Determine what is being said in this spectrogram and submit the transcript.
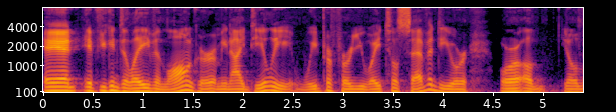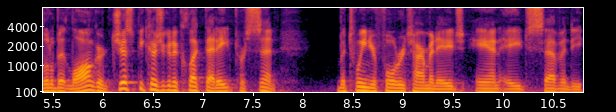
And if you can delay even longer, I mean, ideally, we'd prefer you wait till 70 or or a, you know a little bit longer, just because you're going to collect that eight percent between your full retirement age and age 70.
